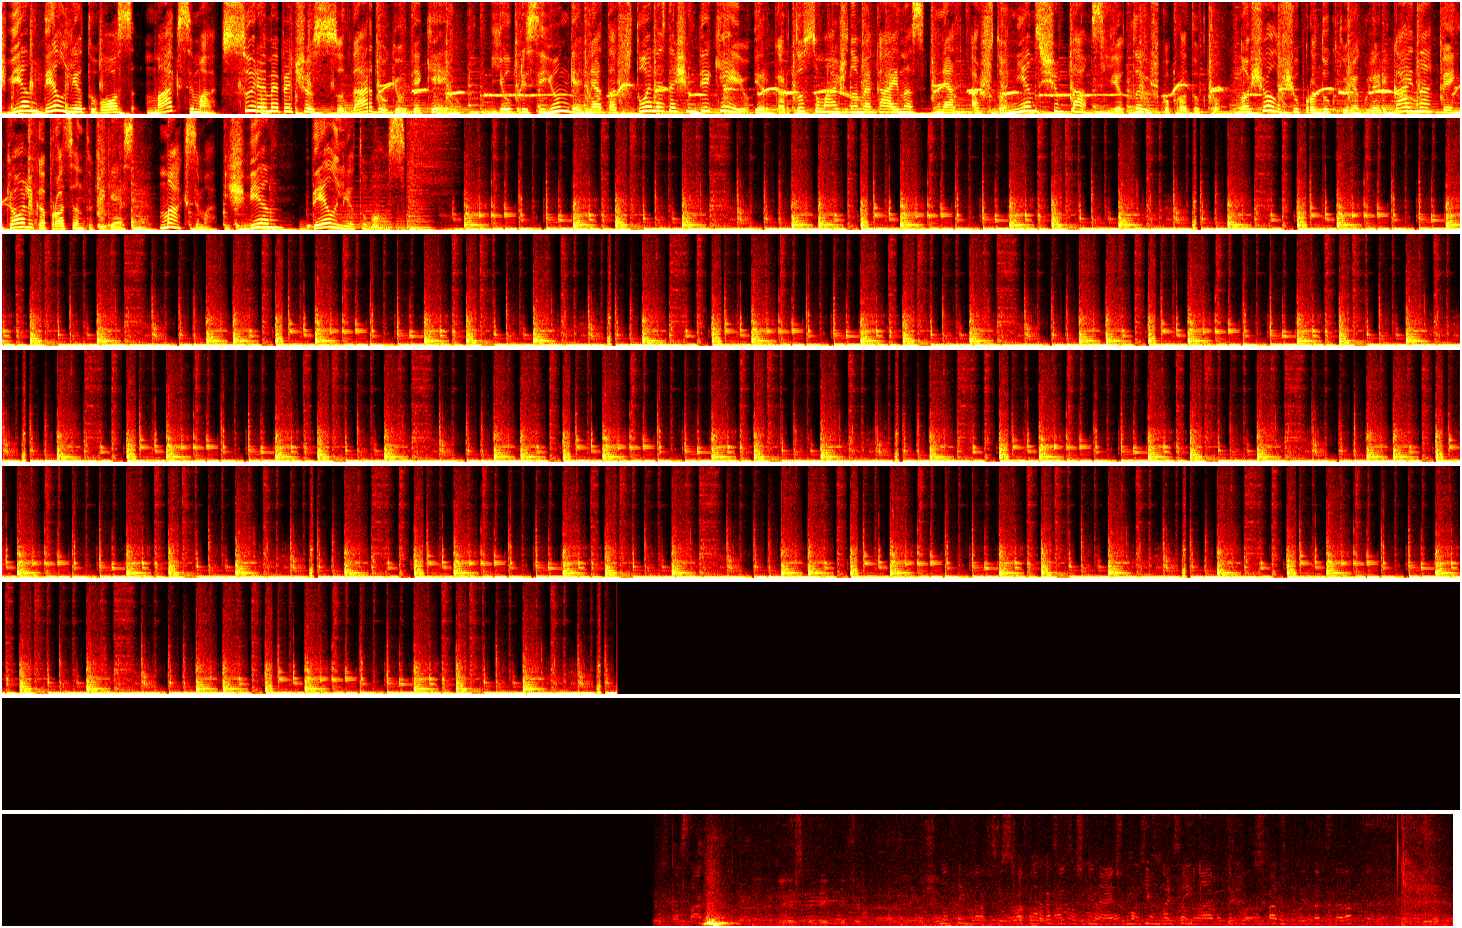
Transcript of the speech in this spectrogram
Vien dėl Lietuvos Maxima surėmė pečius su dar daugiau tiekėjų. Jau prisijungė net 80 tiekėjų ir kartu sumažinome kainas net 800 lietuviškų produktų. Nuo šiol šių produktų reguliari kaina 15 procentų pigesnė. Maxima iš vien dėl Lietuvos.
